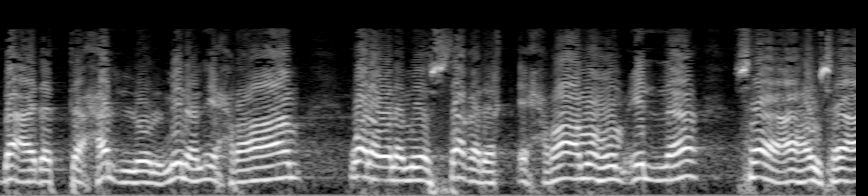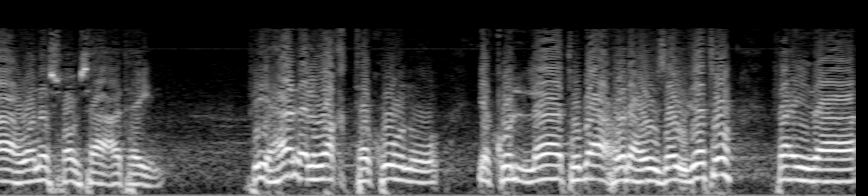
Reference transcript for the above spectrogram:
بعد التحلل من الإحرام ولو لم يستغرق إحرامهم إلا ساعة أو ساعة ونصف أو ساعتين. في هذا الوقت تكون يكون لا تباح له زوجته فإذا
